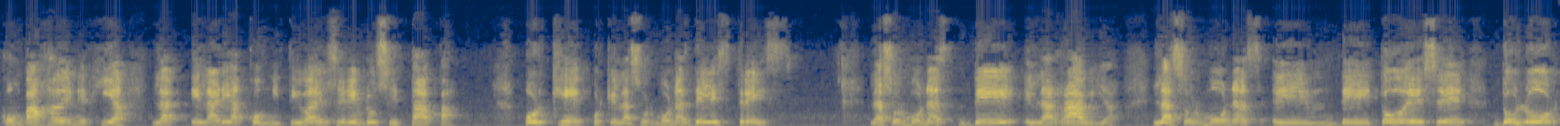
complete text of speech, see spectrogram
con baja de energía, el área cognitiva del cerebro se tapa. ¿Por qué? Porque las hormonas del estrés, las hormonas de la rabia, las hormonas em, de todo ese dolor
